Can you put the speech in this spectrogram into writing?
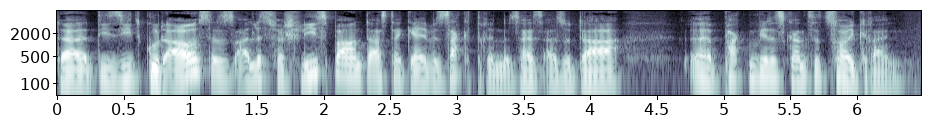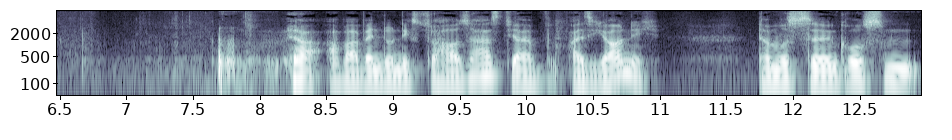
Da, die sieht gut aus, das ist alles verschließbar und da ist der gelbe Sack drin. Das heißt also, da äh, packen wir das ganze Zeug rein. Ja, aber wenn du nichts zu Hause hast, ja, weiß ich auch nicht. Da musst du einen großen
